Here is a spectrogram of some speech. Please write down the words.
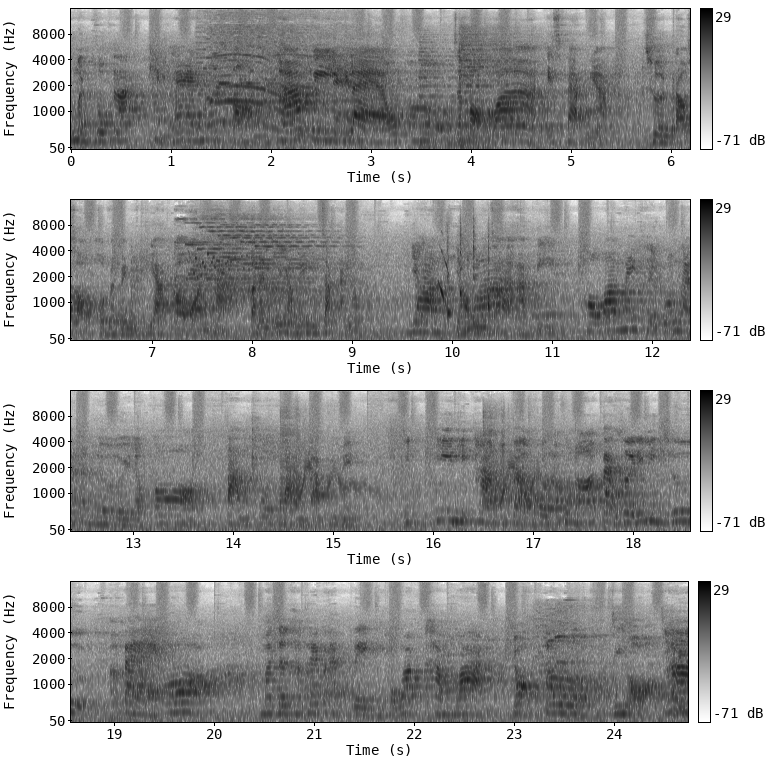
เหมือนพบรักแข่งแรกเมื่อตอน5 ปีที่แล้ว เออ จะบอกว่า S แบกเนี่ยเชิญเราสองคนมาเป็นวิทยากรค่ะ ตอนนั้นก็ยังไม่รู้จักกันเนาะยังยังเพไม่ราะรู้ว่า จัก 5 ปี เพราะว่าไม่เคยร่วมงานกันเลย แล้วก็ต่างคนต่างแบบอยู่ในที่ทิศทางของแต่ละคนนะคุณเนาะแต่เคยได้ยินชื่อ เออแต่ก็ มาเจอครั้งแรกก็แอบเกรงเพราะว่าคำว่า ด็อกเตอร์จริงเหรอใช่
